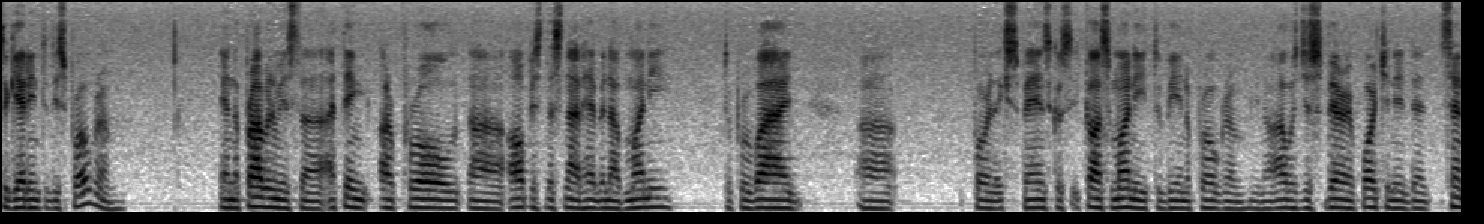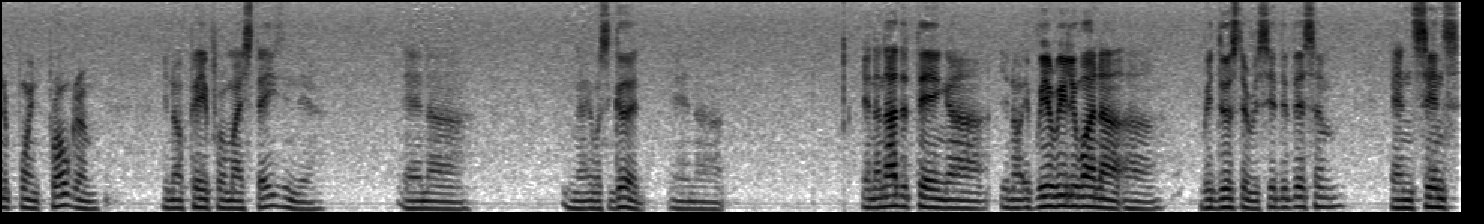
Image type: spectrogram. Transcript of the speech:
to get into this program. And the problem is, uh, I think our pro uh, office does not have enough money to provide uh, for the expense because it costs money to be in a program. You know, I was just very fortunate that Centerpoint program, you know, paid for my stays in there, and uh, you know, it was good. And uh, and another thing, uh, you know, if we really wanna uh, reduce the recidivism, and since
